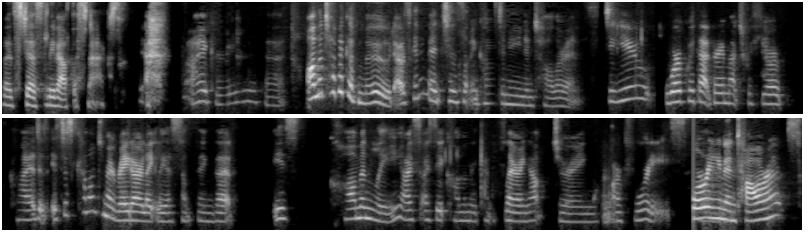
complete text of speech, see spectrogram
Let's just leave out the snacks. Yeah. I agree with that. On the topic of mood, I was going to mention something called histamine intolerance. Do you work with that very much with your clients? It's just come onto my radar lately as something that is commonly, I, I see it commonly kind of flaring up during our 40s. Taurine intolerance?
